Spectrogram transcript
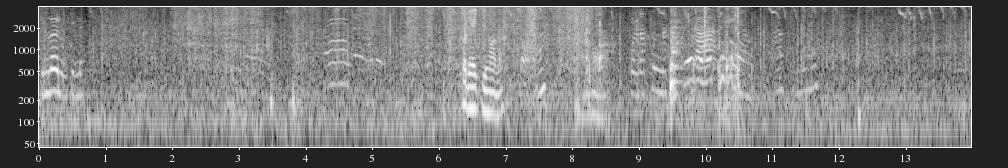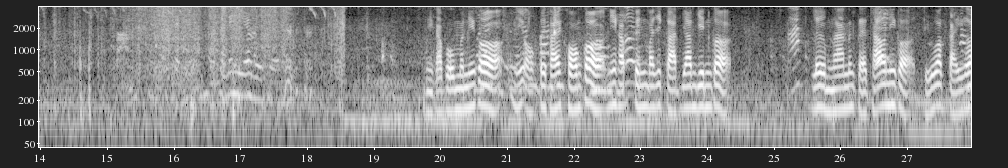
กินเลยลูกกินเลยข้าวเหนียวกี่ห่อนะคนละครึ่งนะคะจ้าสามจะไม่มีอะไรเลย นี่ครับผมวันนี้ก็นี่ออกไปขายของก็นี่ครับเป็นบรรยากาศยามเย็นก็ เริ่มงานตั้งแต่เช้านี้ก็ถือว่าไก่ก็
